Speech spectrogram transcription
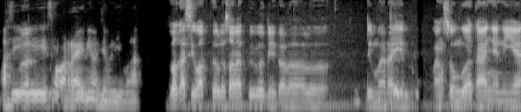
Masih sore ini masih jam 5. Gue kasih waktu lo sholat dulu nih kalau lo dimarahin. Langsung gue tanya nih ya.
